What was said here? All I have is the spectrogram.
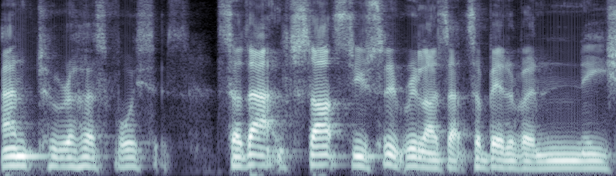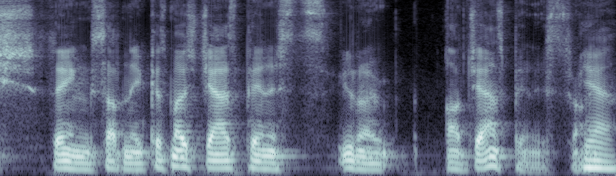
and to rehearse voices. So that starts you sort of realize that's a bit of a niche thing suddenly because most jazz pianists, you know, are jazz pianists, right? yeah,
